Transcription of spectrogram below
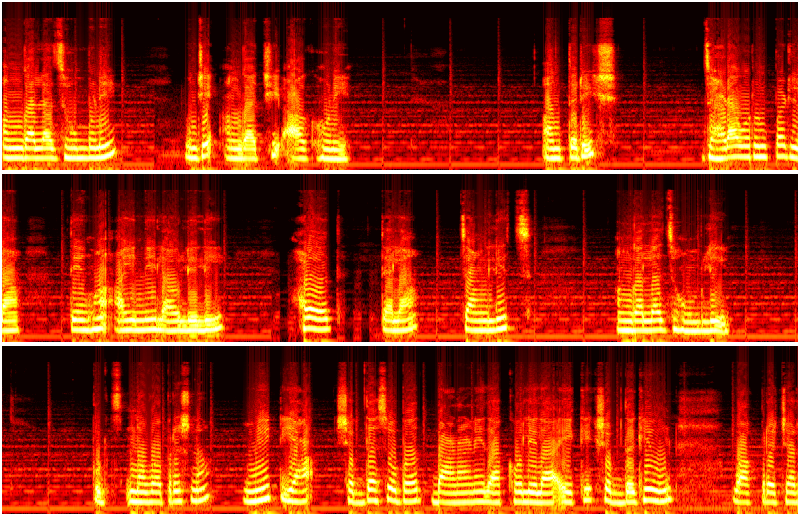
अंगाला झोंबणे म्हणजे अंगाची आग होणे. अंतरिक्ष झाडावरून पडला तेव्हा आईने लावलेली हळद त्याला चांगलीच अंगाला झोंबली. पुढ नववा प्रश्न. मीठ या शब्दासोबत बाणाने दाखवलेला एक एक शब्द घेऊन वाक्प्रचार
